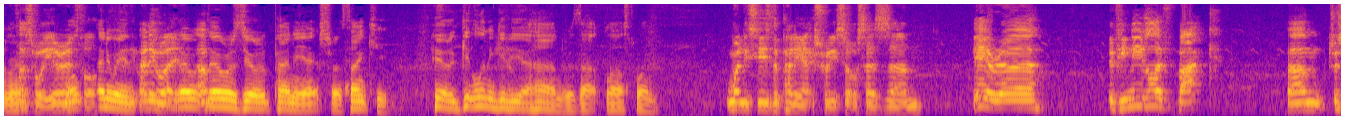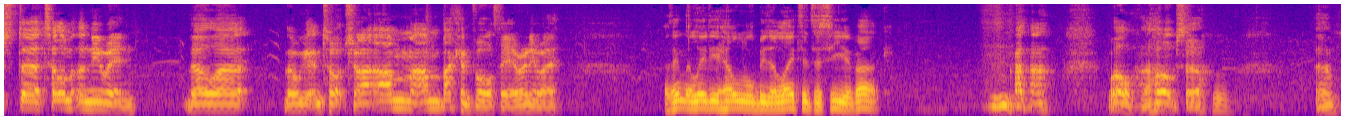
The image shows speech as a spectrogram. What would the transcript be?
That's what you're Well, here for. anyway, anyway, there, um, there was your penny extra. Thank you. Here, let me give you a hand with that last one. when he sees the penny extra, he sort of says, um, "Here, uh, if you need a lift back, um, just uh, tell them at the new inn. They'll uh, they'll get in touch. I, I'm I'm back and forth here anyway." I think the Lady Helen will be delighted to see you back. Well, I hope so. Um,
